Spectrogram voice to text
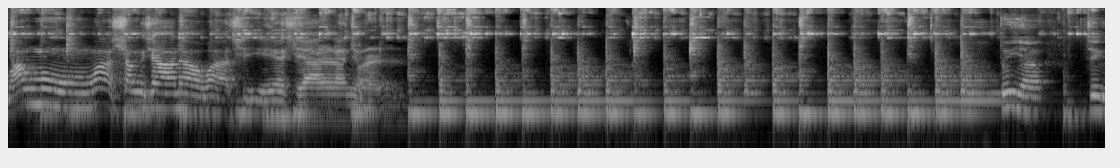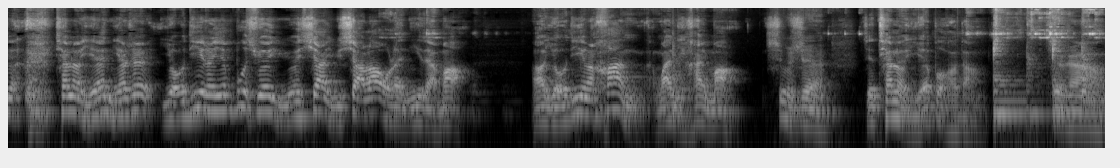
王母啊生下了我七仙女。这个 天老爷，你要是有地方人不缺雨，下雨下涝了，你得骂啊；有地方旱完，你还骂，是不是？这天老爷不好当，是不是啊？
